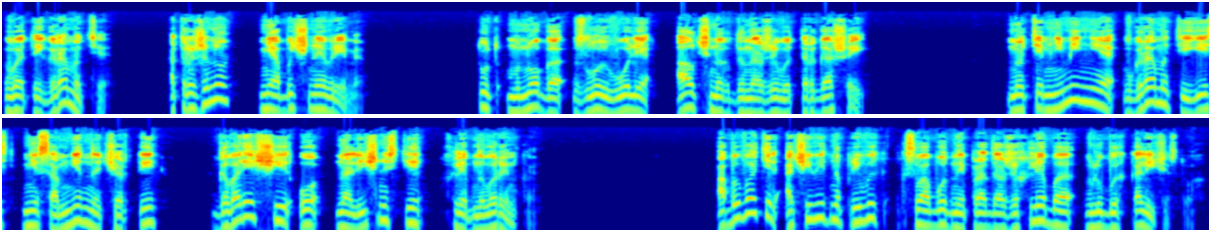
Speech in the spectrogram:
В этой грамоте отражено необычное время. Тут много злой воли алчных до наживы торгашей. Но тем не менее в грамоте есть несомненно черты, говорящие о наличности хлебного рынка. Обыватель очевидно привык к свободной продаже хлеба в любых количествах.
